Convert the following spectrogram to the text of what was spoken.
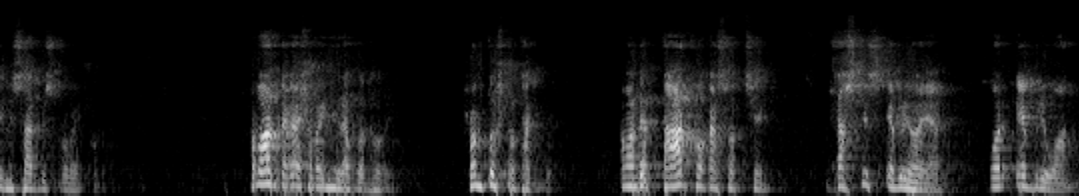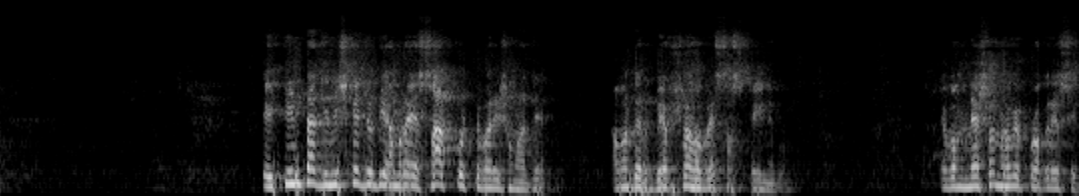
তিনি সার্ভিস প্রোভাইড করেন। সবার জায়গায় সবাই নিরাপদ হবে, সন্তুষ্ট থাকবে। আমাদের থার্ড ফোকাস হচ্ছে justice everywhere for every one এই তিনটা জিনিসকে যদি আমরা এসার্ট করতে পারি সমাজে, আমাদের ব্যবসা হবে সাস্টেইনেবল এবং নেশন হবে প্রগ্রেসিভ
